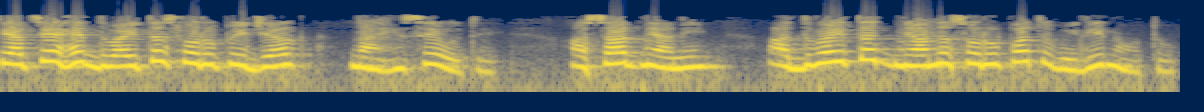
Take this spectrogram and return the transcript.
त्याचे हे द्वैत स्वरूपी जग नाहीसे होते. असा ज्ञानी अद्वैत ज्ञान स्वरूपात विलीन होतो.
